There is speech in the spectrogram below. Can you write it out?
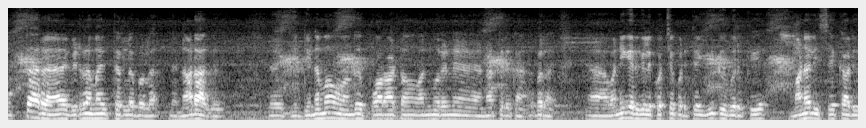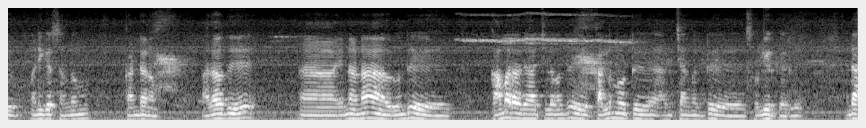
முக்தாரை விடுற மாதிரி தெரில போல். இந்த நாடாகு தினமும் வந்து போராட்டம் வன்முறைன்னு நடத்திருக்காங்க அப்புறம் வணிகர்களை கொச்சப்படுத்த யூடியூபருக்கு மணலி சேக்காடு வணிகர் சங்கம் கண்டனம். அதாவது என்னென்னா என்னன்னா அவர் வந்து காமராஜர் ஆட்சியில் வந்து கள்ள நோட்டு அடித்தாங்கன்ட்டு சொல்லியிருக்காரு. ஏண்டா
